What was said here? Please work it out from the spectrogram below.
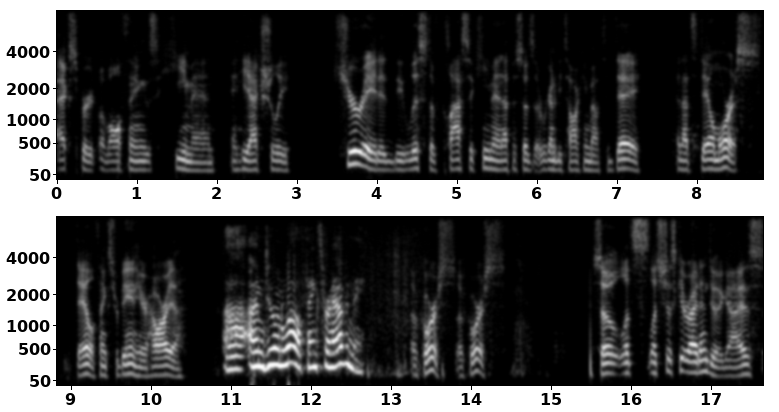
expert of all things He Man, and he actually curated the list of classic He Man episodes that we're going to be talking about today. And that's Dale Morris. Dale, thanks for being here. How are you? Uh, I'm doing well. Thanks for having me. Of course, of course. So let's let's just get right into it, guys.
